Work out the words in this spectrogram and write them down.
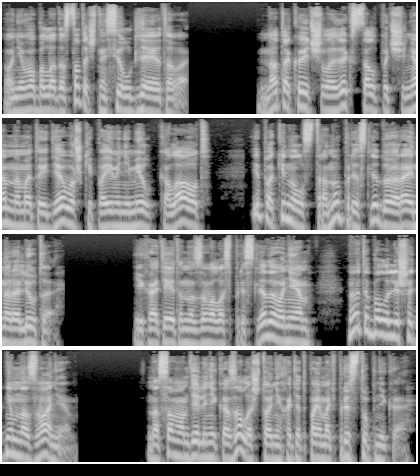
У него было достаточно сил для этого. Но такой человек стал подчиненным этой девушке по имени Милк Калаут и покинул страну, преследуя Райнера Люта. И хотя это называлось преследованием, но это было лишь одним названием. На самом деле не казалось, что они хотят поймать преступника.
